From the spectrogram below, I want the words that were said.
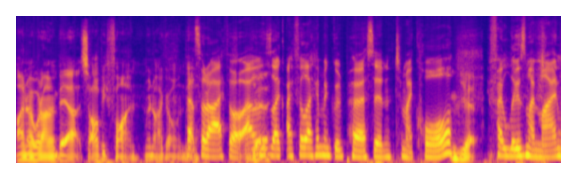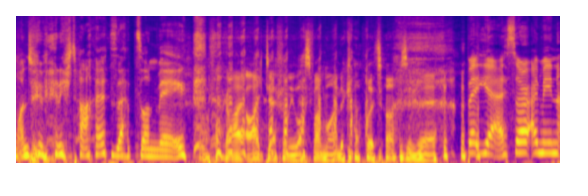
I know what I'm about, so I'll be fine when I go on." That's there. what I thought. I Yeah. was like, I feel like I'm a good person to my core. Yeah. If I lose my mind one too many times, that's on me. Oh, fuck, I, I definitely lost my mind a couple of times in there. but yeah, so I mean,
